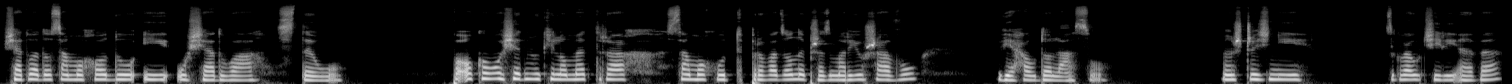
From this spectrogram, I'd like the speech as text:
Wsiadła do samochodu i usiadła z tyłu. Po około siedmiu kilometrach samochód prowadzony przez Mariusza W. wjechał do lasu. Mężczyźni zgwałcili Ewę.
